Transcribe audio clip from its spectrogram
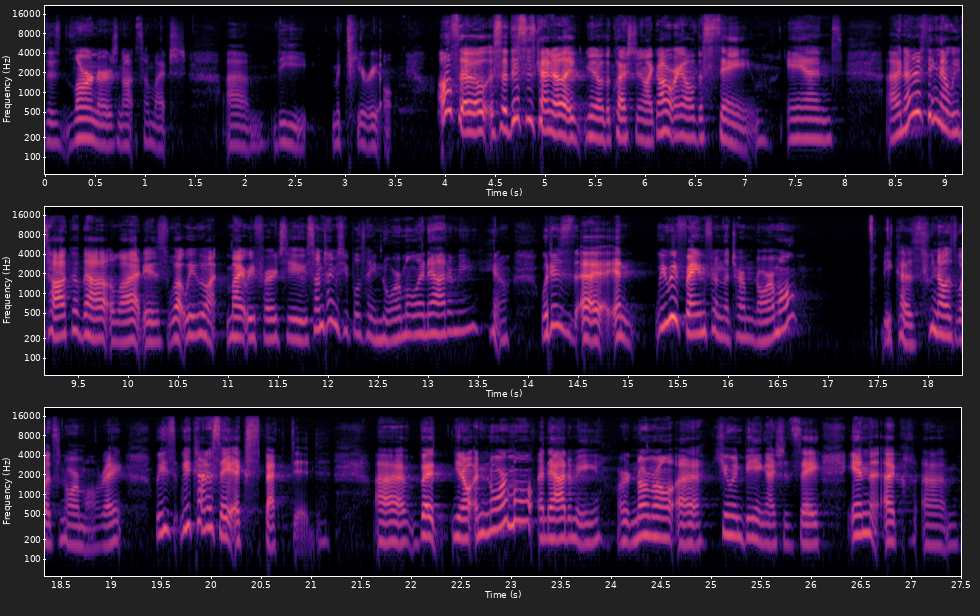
the, learners, not so much um, the material. Also, so this is kind of like, you know, the question, like, aren't we all the same? And Another thing that we talk about a lot is what we might refer to, sometimes people say normal anatomy. You know, what is, uh, and we refrain from the term normal because who knows what's normal, right? We, we kind of say expected. Uh, but, you know, a normal anatomy, or normal uh, human being, I should say, in an um,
